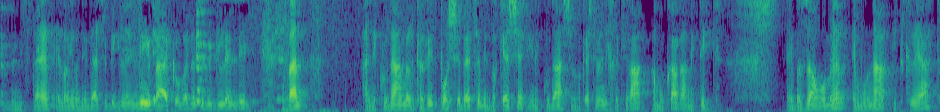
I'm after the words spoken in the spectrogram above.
אני מצטער, אלוהים, אני יודע שבגללי באה הקורונה, זה בגללי. אבל הנקודה המרכזית פה שבעצם מתבקשת, היא נקודה שמבקשת ממני חקירה עמוקה ואמיתית. אה, בזוהר הוא אומר, אמונה התקריאת,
